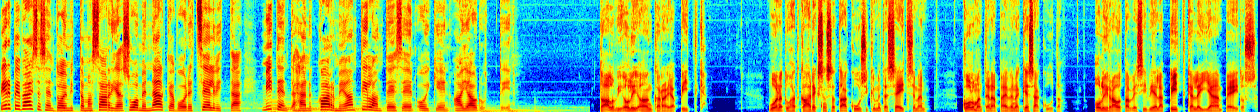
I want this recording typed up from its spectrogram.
Virpi Väisäsen toimittama sarja Suomen nälkävuodet selvittää, miten tähän karmeaan tilanteeseen oikein ajauduttiin. Talvi oli ankara ja pitkä. Vuonna 1867, kolmantena päivänä kesäkuuta, oli rautavesi vielä pitkälle jään peitossa.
